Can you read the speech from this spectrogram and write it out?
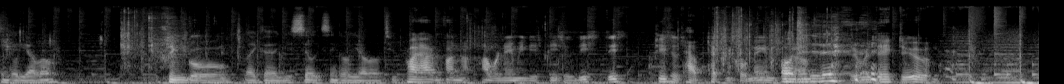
single yellow, Single. like a you still single yellow too. Probably haven't found out how we're naming these pieces. These these pieces have technical names. Oh, you they know? did it? They, they do.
